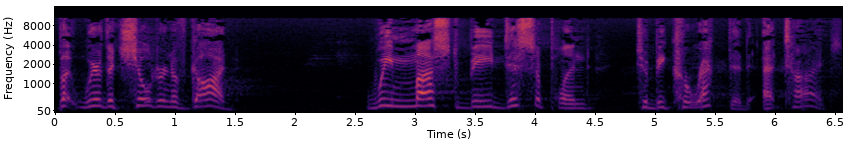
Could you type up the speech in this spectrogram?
but we're the children of God. We must be disciplined to be corrected at times.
